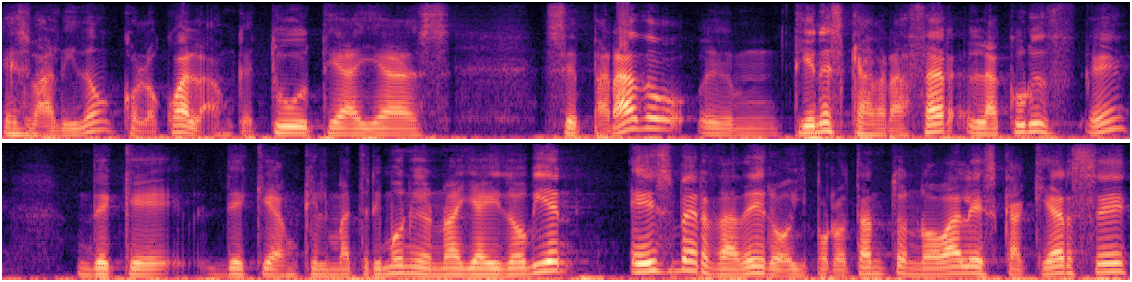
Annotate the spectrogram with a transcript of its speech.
es válido, con lo cual, aunque tú te hayas separado, eh, tienes que abrazar la cruz ¿eh? de, que, de que aunque el matrimonio no haya ido bien, es verdadero y por lo tanto no vale escaquearse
